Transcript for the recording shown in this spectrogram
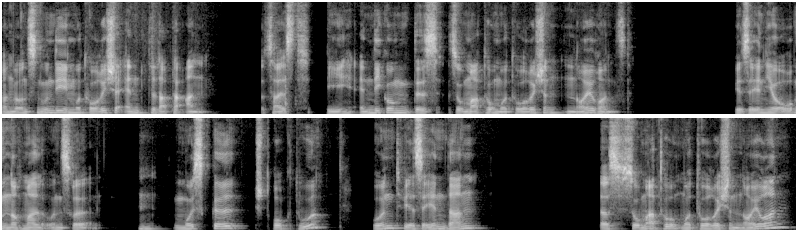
Schauen wir uns nun die motorische Endplatte an, das heißt die Endigung des somatomotorischen Neurons. Wir sehen hier oben nochmal unsere Muskelstruktur und wir sehen dann das somatomotorische Neuron,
